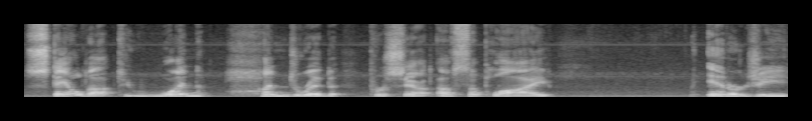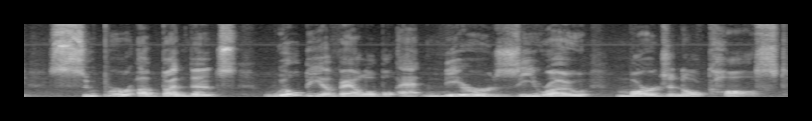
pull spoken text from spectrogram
scaled up to 100% of supply energy superabundance will be available at near zero marginal cost.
